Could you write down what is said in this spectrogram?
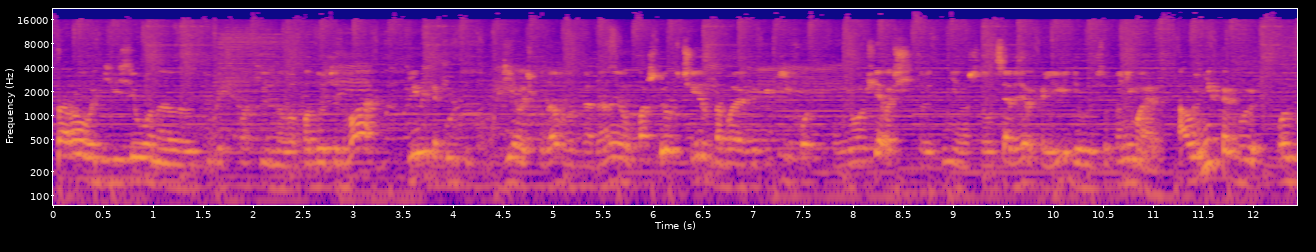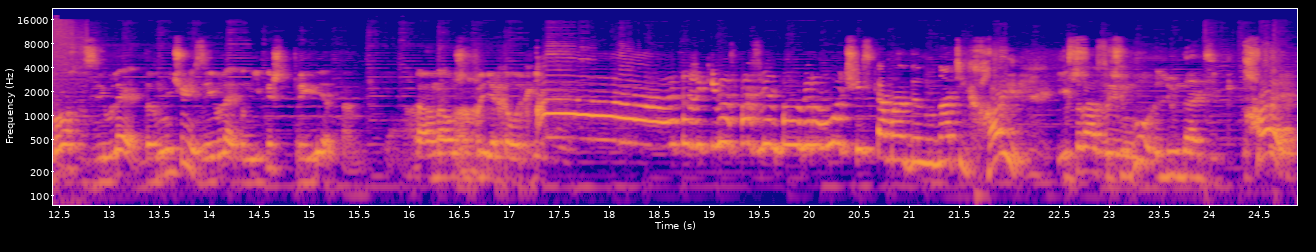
второго дивизиона киберспортивного по Доте 2 клеит какую-то девочку, да, в ВК, да, она его пошлет в ЧС добавит, и какие фотки, у него вообще рассчитывать не на что, он себя в зеркале видел и все понимает. А у них, как бы, он просто заявляет, да он ничего не заявляет, он не пишет «привет» там. А она уже приехала к ним. «А, это же киберспортсмен по Overwatch из команды Lunatic High. И сразу ему люнатик? Хай!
